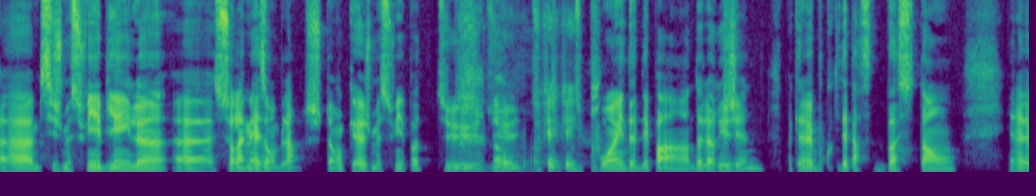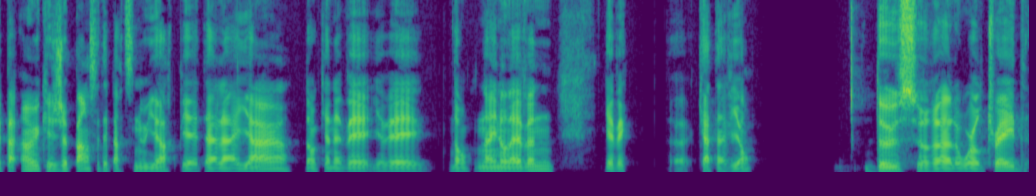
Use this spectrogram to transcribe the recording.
euh, si je me souviens bien, là, euh, sur la Maison Blanche. Donc, euh, je me souviens pas du, du, oh, point de départ, de l'origine. Donc, il y en avait beaucoup qui étaient partis de Boston. Il n'y en avait pas un que je pense était parti de New York puis était allé ailleurs. Donc, il y en avait, il y avait donc 9-11, il y avait quatre avions, deux sur le World Trade,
